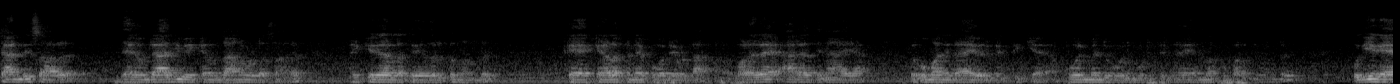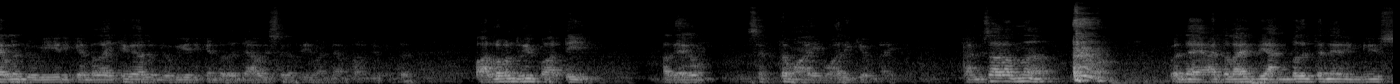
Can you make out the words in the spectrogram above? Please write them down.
ചാണ്ടി സാറ് അദ്ദേഹം രാജിവെക്കണം താനുമുള്ള സാറ് ഐക്യകേരളത്തെ എതിർക്കുന്നുണ്ട്. കെ കേളപ്പനെ പോലെയുള്ള വളരെ ആരാധ്യനായ ബഹുമാനനായ ഒരു വ്യക്തിക്ക് അപ്പോയിൻമെന്റ് പോലും കൊടുത്തില്ല എന്നൊക്കെ പറഞ്ഞുകൊണ്ട് പുതിയ കേരളം രൂപീകരിക്കേണ്ടത് ഐക്യകേരളം രൂപീകരിക്കേണ്ടതിന്റെ ആവശ്യകതയും എല്ലാം പറഞ്ഞുകൊണ്ട് പാർലമെന്ററി പാർട്ടിയും അദ്ദേഹം ശക്തമായി വാദിക്കുകയുണ്ടായി. കൺസാർ സാർ അന്ന് പിന്നെ ആയിരത്തി തൊള്ളായിരത്തി അൻപതിൽ തന്നെ ഇംഗ്ലീഷ്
